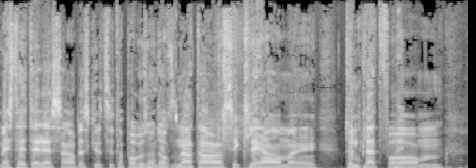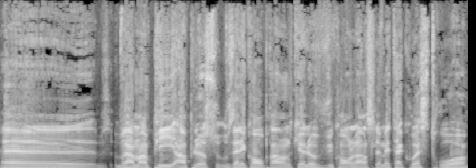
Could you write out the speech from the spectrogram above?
ben, c'est intéressant parce que, tu sais, t'as pas besoin d'ordinateur, c'est clé en main, t'as une plateforme, euh, vraiment, puis en plus, vous allez comprendre que là, vu qu'on lance le MetaQuest 3,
